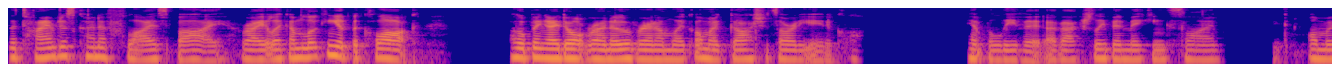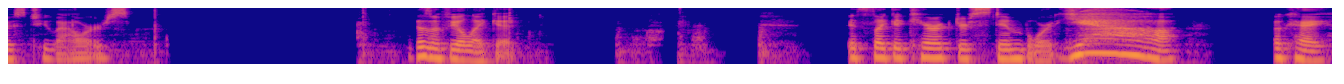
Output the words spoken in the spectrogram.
the time just kind of flies by, right? Like I'm looking at the clock, hoping I don't run over, and I'm like, oh my gosh, it's already eight o'clock. Can't believe it. I've actually been making slime like almost two hours. It doesn't feel like it. It's like a character stim board. Yeah! Okay.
